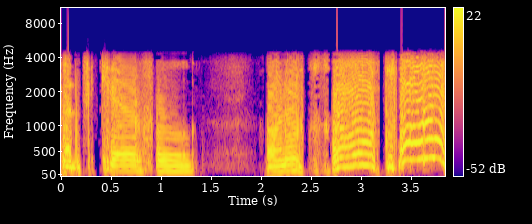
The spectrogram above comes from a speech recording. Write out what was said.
Gotta be careful. Oh no. Oh no! Oh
